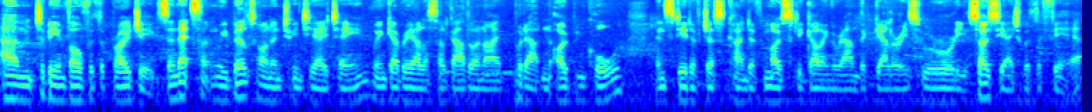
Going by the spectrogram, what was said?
um, to be involved with the projects. And that's something we built on in 2018 when Gabriela Salgado and I put out an open call instead of just kind of mostly going around the galleries who were already associated with the fair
